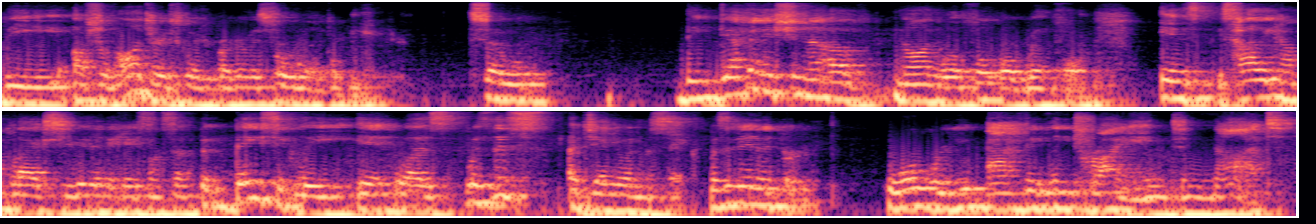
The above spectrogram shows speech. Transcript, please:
The offshore voluntary disclosure program is for willful behavior. So the definition of non-willful or willful is, is highly complex. You get into case law stuff, but basically, it was was this a genuine mistake? Was it inadvertent, or were you actively trying to not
